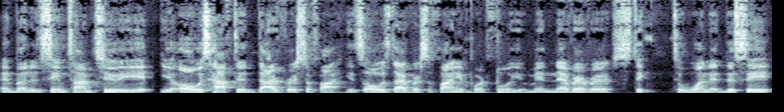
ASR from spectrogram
and but at the same time too you, you always have to diversify it's always diversifying your portfolio I mean never ever stick to one that they say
